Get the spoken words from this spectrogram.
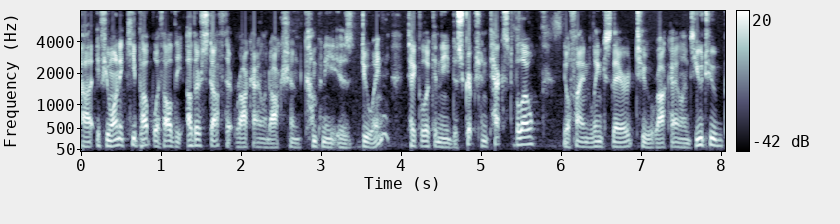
Uh, if you want to keep up with all the other stuff that Rock Island Auction Company is doing, take a look in the description text below. You'll find links there to Rock Island's YouTube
